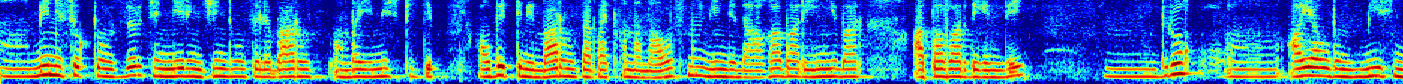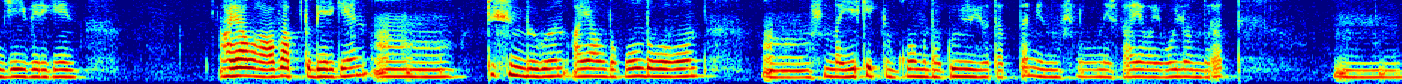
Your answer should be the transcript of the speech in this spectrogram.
мени сөкпөңүздөр сенин эриң жиндүү болсо эле баарыбыз андай эмеспиз деп. Албетте мен баарыңыздарды айткандан алысмын. Менде да ага бар ине бар ата бар дегендей. Бирок аялдын мээсин жей берген аялга азапты берген түшүнбөгөн аялды колдобогон ушундай эркектин коому да көбөйүп атат да. Мени ушул нерсе аябай ойлондурат эми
